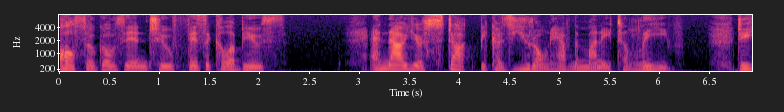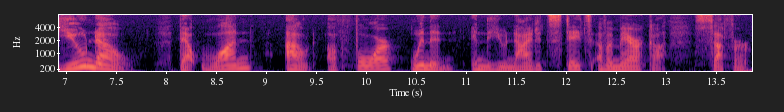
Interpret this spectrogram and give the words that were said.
also goes into physical abuse. And now you're stuck because you don't have the money to leave. Do you know that one out of four women in the United States of America suffer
